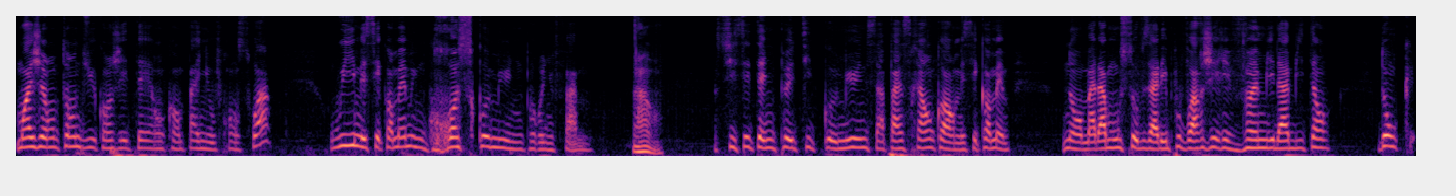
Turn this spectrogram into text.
Moi, j'ai entendu quand j'étais en campagne au François, oui, mais c'est quand même une grosse commune pour une femme. Ah bon? Si c'était une petite commune, ça passerait encore, mais c'est quand même... Non, Madame Mousseau, vous allez pouvoir gérer 20 000 habitants. Donc,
